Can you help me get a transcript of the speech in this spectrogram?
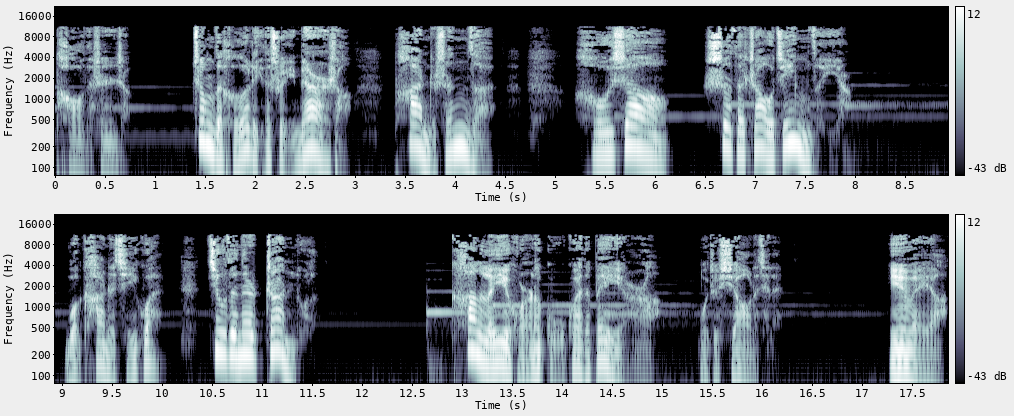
套在身上，正在河里的水面上探着身子。好像是在照镜子一样，我看着奇怪，就在那儿站住了。看了一会儿那古怪的背影啊，我就笑了起来。因为呀，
